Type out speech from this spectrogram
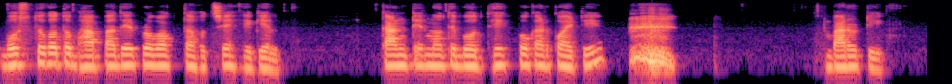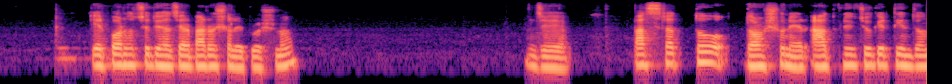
বস্তুগত ভাববাদের প্রবক্তা হচ্ছে হেগেল। কান্টের মতে বৌদ্ধিক প্রকার কয়টি? বারোটি। এরপর হচ্ছে দুই হাজার বারো সালের প্রশ্ন। যে পাশ্চাত্য দর্শনের আধুনিক যুগের তিনজন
